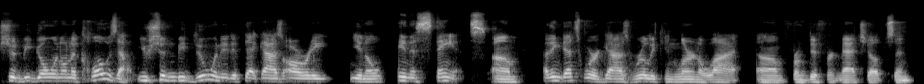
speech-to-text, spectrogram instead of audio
should be going on a closeout. You shouldn't be doing it if that guy's already, you know, in a stance. Um, I think that's where guys really can learn a lot um, from different matchups. And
